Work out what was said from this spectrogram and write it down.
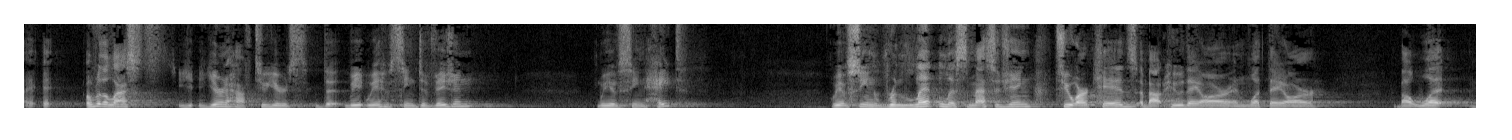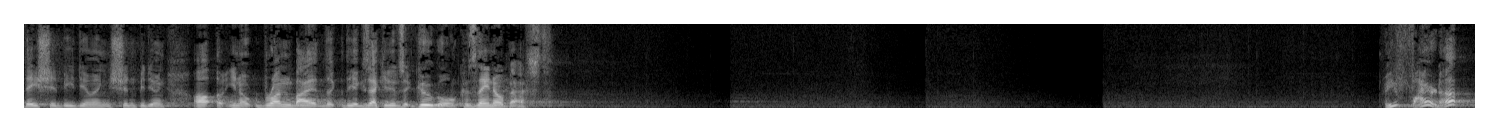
It, over the last year and a half, two years, we, we have seen division, we have seen hate, we have seen relentless messaging to our kids about who they are and what they are, about what they should be doing and shouldn't be doing, uh, you know, run by the, the executives at Google because they know best. Are you fired up?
